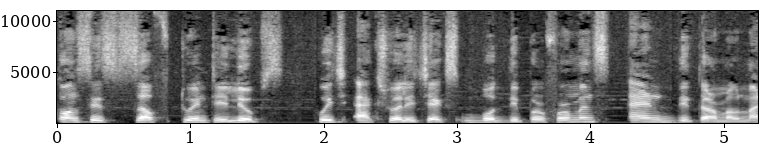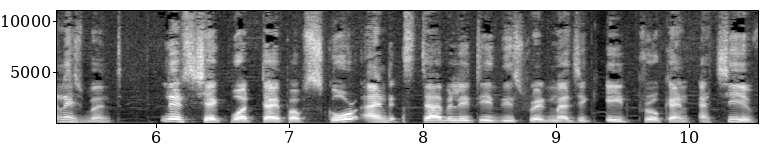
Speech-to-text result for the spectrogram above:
consists of 20 loops, which actually checks both the performance and the thermal management. Let's check what type of score and stability this Red Magic 8 Pro can achieve.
